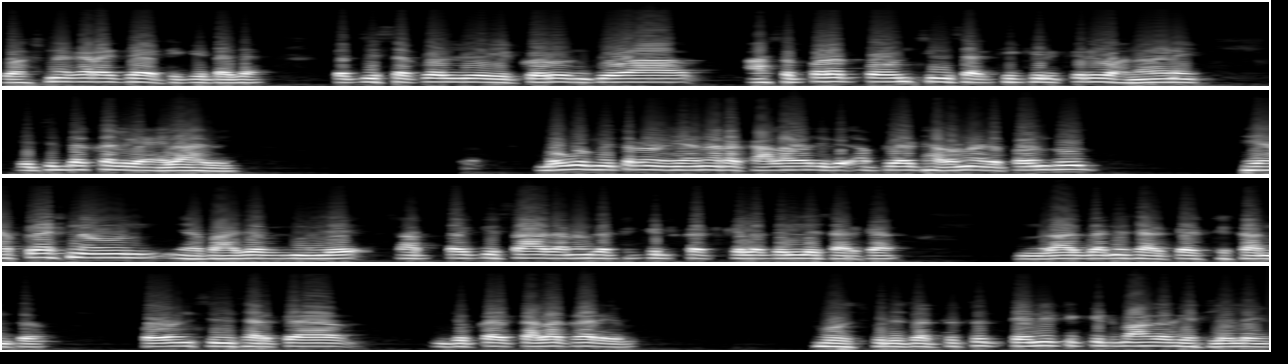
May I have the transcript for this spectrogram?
घोषणा करायच्या आहे तिकिटाच्या त्याची सखोल हे करून किंवा असं परत पवन सिंग सारखी किरकिरी होणार नाही याची दखल घ्यायला हवी. बघू मित्रांनो येणारा कालावधी आपल्याला ठरवणार आहे परंतु ह्या प्रश्नावरून या भाजप म्हणजे सातपैकी सहा जणांचं तिकीट कट केलं दिल्ली सारख्या राजधानी सारख्या ठिकाणचं पवन सिंग सारख्या जो काही कलाकार आहे भोजपुरीचा त्याचं त्याने तिकीट मागं घेतलेलं आहे.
